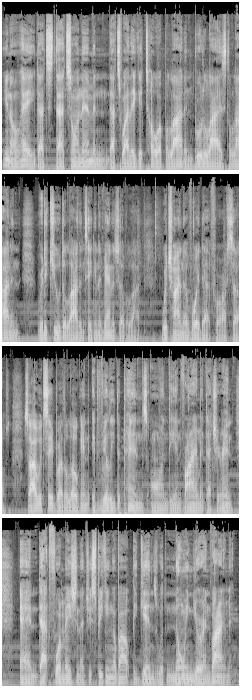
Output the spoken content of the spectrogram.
you know, hey, that's that's on them, and that's why they get towed up a lot and brutalized a lot and ridiculed a lot and taken advantage of a lot. We're trying to avoid that for ourselves. So I would say, brother Logan, it really depends on the environment that you're in, and that formation that you're speaking about begins with knowing your environment.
